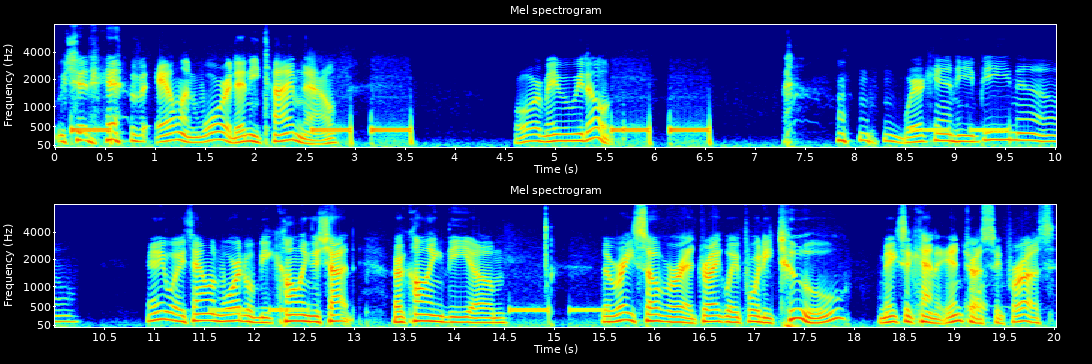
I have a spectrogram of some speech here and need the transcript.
we should have Alan Ward any time now. Or maybe we don't. Where can he be now? Anyways, Alan Ward will be calling the shot or calling the um the race over at Dragway 42 makes it kind of interesting for us.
